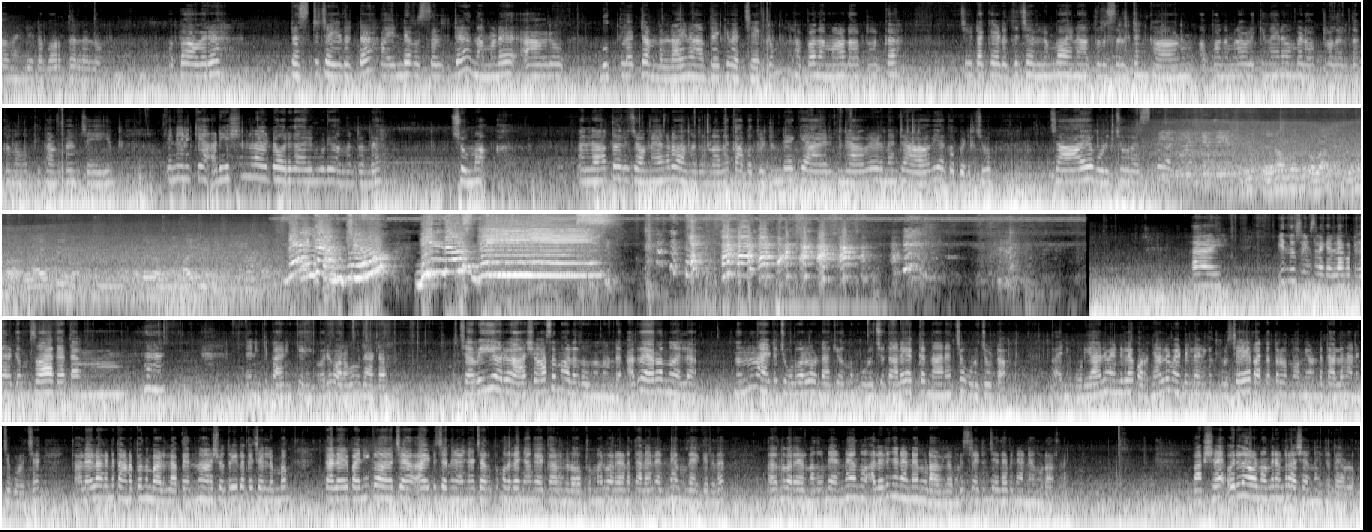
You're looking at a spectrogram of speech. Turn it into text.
കൊടുക്കാൻ വേണ്ടിയിട്ട് പുറത്തല്ലല്ലോ. അപ്പോൾ അവർ ടെസ്റ്റ് ചെയ്തിട്ട് അതിന്റെ റിസൾട്ട് നമ്മുടെ ആ ഒരു ബുക്ക്ലെറ്റ് ഉണ്ടല്ലോ അതിനകത്തേക്ക് വെച്ചേക്കും. അപ്പോൾ നമ്മൾ ഡോക്ടർക്ക് ചീട്ടൊക്കെ എടുത്ത് ചെല്ലുമ്പോൾ അതിനകത്ത് റിസൾട്ടും കാണും. അപ്പോൾ നമ്മളെ വിളിക്കുന്നതിന് മുമ്പ് ഡോക്ടർ അതെടുത്തൊക്കെ നോക്കി കൺഫേം ചെയ്യും. പിന്നെ എനിക്ക് അഡീഷണലായിട്ട് ഒരു കാര്യം കൂടി വന്നിട്ടുണ്ട്. ചുമ. അല്ലാത്തൊരു ചുമയും കൂടെ വന്നിട്ടുണ്ട്. അത് കപക്കെട്ടിന്റെ ഒക്കെ ആയിരിക്കും. രാവിലെ എഴുന്നേറ്റ് ആവിയൊക്കെ പിടിച്ചു. ചായ കുടിച്ചു. റെസ്റ്റ്! ഹായ്. ഇന്ന് സ്ട്രീംസിലേക്ക് എല്ലാ കൂട്ടുകാർക്കും സ്വാഗതം എനിക്ക് പനിക്ക് ഒരു കുറവുമില്ല കേട്ടോ ചെറിയൊരു ആശ്വാസം പോലെ തോന്നുന്നുണ്ട്. അത് വേറെ ഒന്നുമല്ല നന്നായിട്ട് ചൂടുവെള്ളം ഉണ്ടാക്കി ഒന്ന് കുളിച്ചു. തലയൊക്കെ നനച്ച് കുളിച്ചു കേട്ടോ പനി കൂടിയാലും വേണ്ടില്ല കുറഞ്ഞാലും വേണ്ടില്ല. എനിക്ക് കുളിച്ചേ പറ്റത്തുള്ളൂ എന്ന് തോന്നിയുണ്ട് തല നനച്ച് കുളിച്ച്. തലയിൽ അങ്ങനെ തണുപ്പൊന്നും പാടില്ല. അപ്പം എന്നും ആശുപത്രിയിലൊക്കെ ചെല്ലുമ്പം തലയിൽ പനി ആയിട്ട് ചെന്ന് കഴിഞ്ഞാൽ ചെറുപ്പം മുതലേ ഞാൻ കേൾക്കാറുണ്ട്. ഡോക്ടർമാർ പറയാണ് തലയിൽ എണ്ണയൊന്നും തേക്കരുത് അതെന്ന് പറയാറുണ്ട്. അതുകൊണ്ട് എണ്ണയൊന്നും അല്ലെങ്കിൽ ഞാൻ എണ്ണയൊന്നും ഇടാറില്ല. മുടി സ്ട്രെയിറ്റും ചെയ്താൽ പിന്നെ എണ്ണയൊന്നും ഇടാറില്ല. പക്ഷേ ഒരു തവണ ഒന്ന് രണ്ട് പ്രാവശ്യം എണ്ണ ഇട്ടിട്ടേ ഉള്ളൂ.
